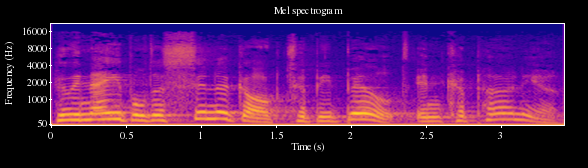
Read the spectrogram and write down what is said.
who enabled a synagogue to be built in Capernaum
